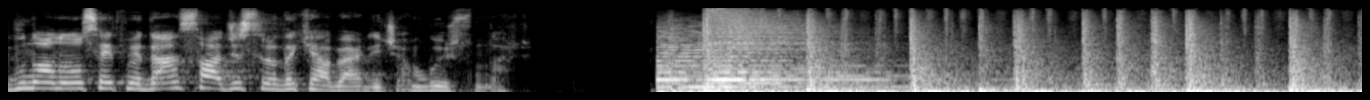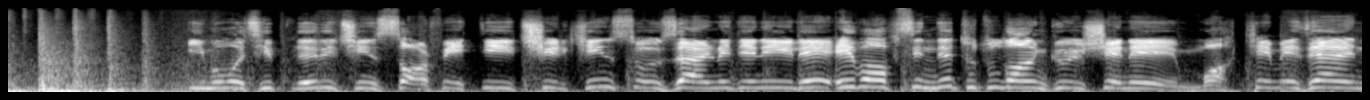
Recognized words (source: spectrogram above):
Bunu anons etmeden sadece sıradaki haber diyeceğim. Buyursunlar. İmam Hatipler için sarf ettiği çirkin sözler nedeniyle ev hapsinde tutulan Gülşen'e mahkemeden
